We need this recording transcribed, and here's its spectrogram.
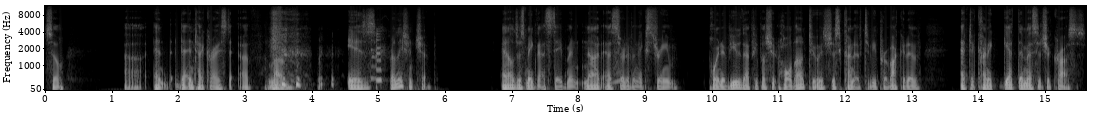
So, uh, and the antichrist of love is relationship. And I'll just make that statement not as sort of an extreme point of view that people should hold on to. It's just kind of to be provocative and to kind of get the message across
